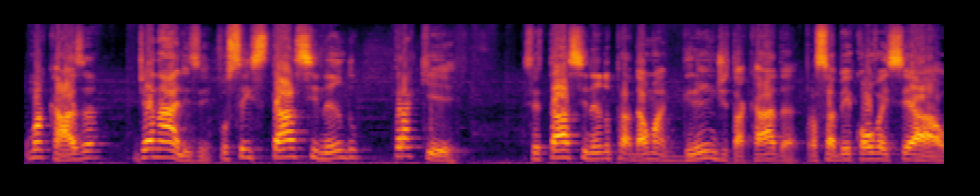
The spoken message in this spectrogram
uma casa de análise. Você está assinando para quê? Você está assinando para dar uma grande tacada, para saber qual vai ser a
